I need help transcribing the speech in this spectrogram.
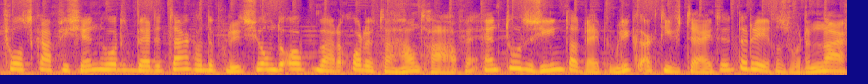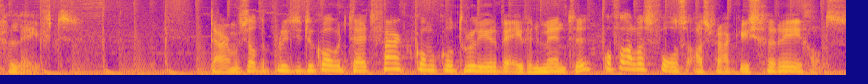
Volgens KPCN hoort het bij de taak van de politie om de openbare orde te handhaven en toe te zien dat bij publieke activiteiten de regels worden nageleefd. Daarom zal de politie de komende tijd vaker komen controleren bij evenementen of alles volgens afspraak is geregeld.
